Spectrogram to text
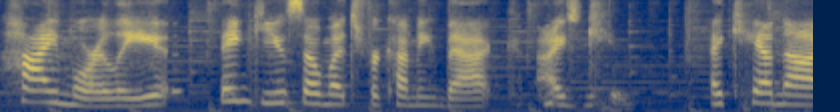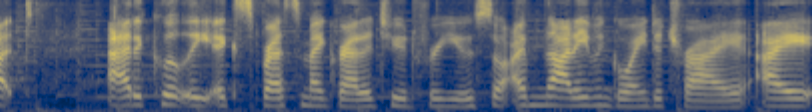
Hi, Morley. Thank you so much for coming back. I, I cannot adequately express my gratitude for you, so I'm not even going to try. I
